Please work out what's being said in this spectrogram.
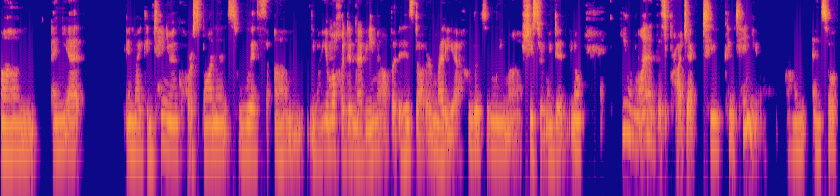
Um, and yet, in my continuing correspondence with, um, you know, Llamoja didn't have email, but his daughter Maria, who lives in Lima, she certainly did. You know, he wanted this project to continue, um, and so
